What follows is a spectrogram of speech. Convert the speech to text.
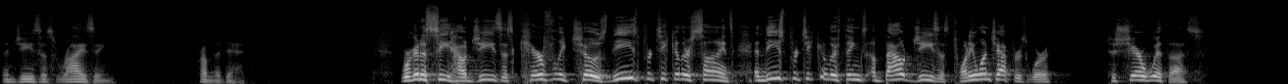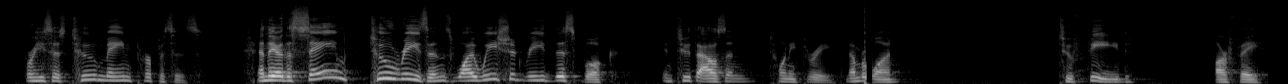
than Jesus rising from the dead. We're going to see how Jesus carefully chose these particular signs and these particular things about Jesus, 21 chapters worth, to share with us for he says two main purposes. And they are the same two reasons why we should read this book in 2023. Number one, to feed our faith.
